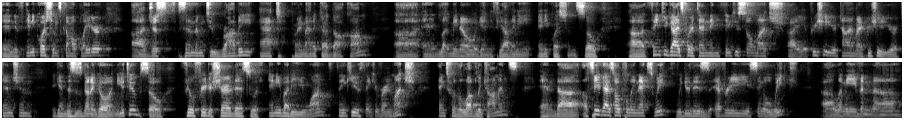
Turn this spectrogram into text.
And if any questions come up later, uh, just send them to robbie at primatica.com uh, and let me know again if you have any any questions. So uh, thank you guys for attending. Thank you so much. I appreciate your time. I appreciate your attention. Again, this is going to go on YouTube, so feel free to share this with anybody you want. Thank you. Thank you very much. Thanks for the lovely comments. And uh, I'll see you guys hopefully next week. We do this every single week. Uh, let me even uh,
